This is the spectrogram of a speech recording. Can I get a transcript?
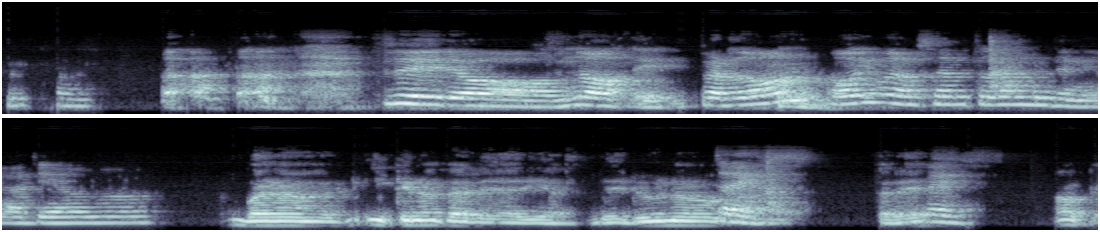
Pero, no, eh, perdón, hoy voy a ser totalmente negativa. ¿no? Bueno, ¿y qué nota le darías? ¿Del 1 Tres. 3? Tres. Ok.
